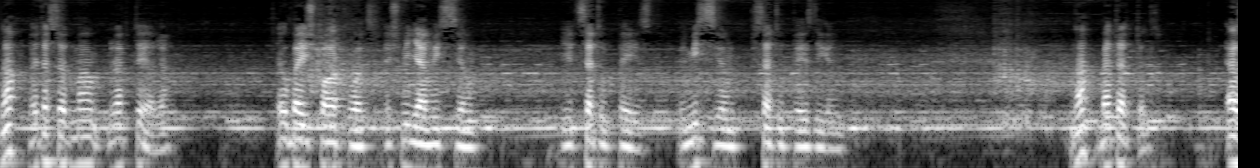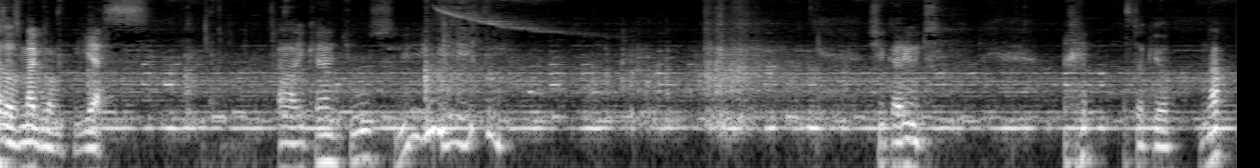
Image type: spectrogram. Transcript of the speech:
Na, leteszed már reptérre? Jó, be is parkolt, és mindjárt mission. Itt setup. Vagy mission setup paste, igen. Na, betetted? Ez az megvan. Yes. I can't you see? Sikerült. Ez tök jó. Na.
